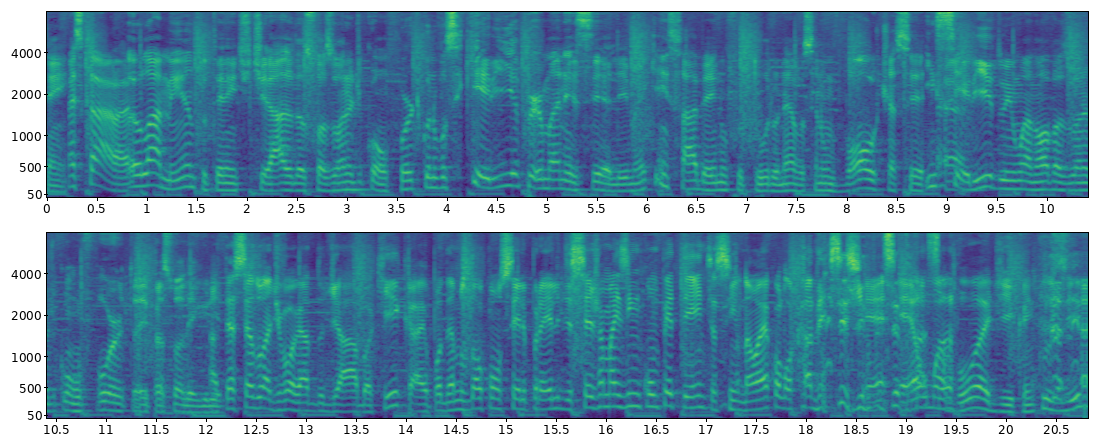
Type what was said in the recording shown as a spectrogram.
tem. Mas, cara, eu lamento terem te tirado da sua zona de conforto quando você queria permanecer ali. Mas quem sabe aí no futuro, né? Você não volte a ser inserido em uma nova zona de conforto aí pra sua alegria. Até sendo o advogado do diabo aqui, Caio, podemos dar o conselho pra ele de seja mais incompetente, assim, não é colocar nesse tipo de É, é situação. uma boa dica. Inclusive,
